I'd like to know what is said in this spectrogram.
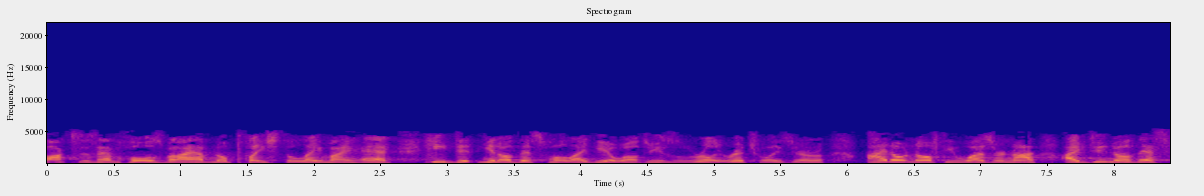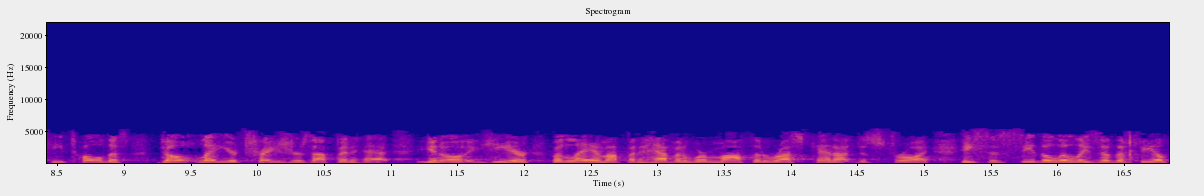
foxes have holes, but I have no place to lay my head. He did, you know, this whole idea, well, Jesus was really rich while he's here. I don't know if he was or not. I do know this. He told us, don't lay your treasures up in, he- you know, here, but lay them up in heaven where moth and rust cannot destroy. He says, see the lilies of the field?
